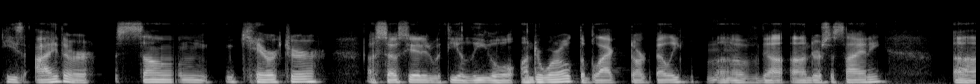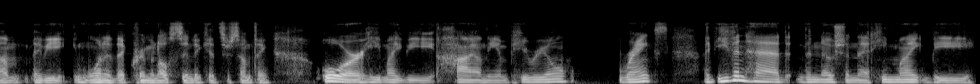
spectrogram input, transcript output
he's either some character associated with the illegal underworld, the black dark belly of the under society, um, maybe one of the criminal syndicates or something, or he might be high on the imperial ranks. I've even had the notion that he might be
